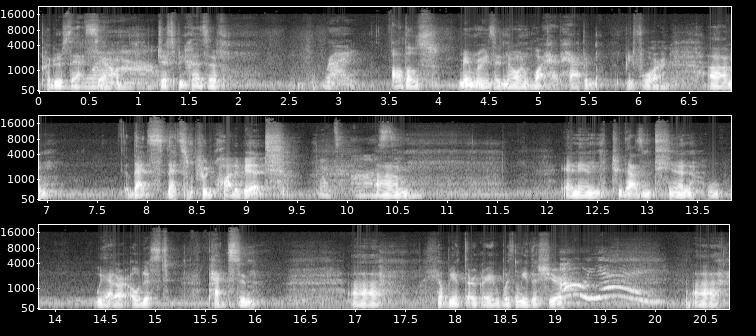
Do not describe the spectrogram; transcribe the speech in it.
produce that Wow. sound, just because of Right. All those memories and knowing what had happened before. Um, that's that's improved quite a bit. That's awesome. And in 2010, we had our oldest, Paxton. Uh, he'll be in third grade with me this year. oh, yay.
